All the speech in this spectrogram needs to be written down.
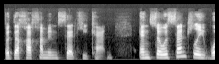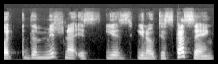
but the Chachamim said he can. And so essentially, what the Mishnah is is you know discussing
